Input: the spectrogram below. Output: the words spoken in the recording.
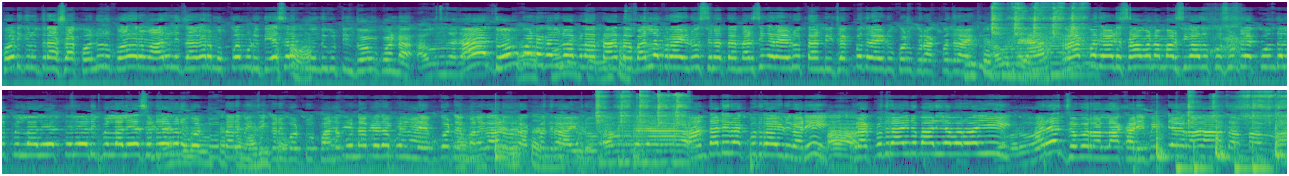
కోటికి రుద్రాస కొల్లూరు పోదరం ఆరులి జాగర ముప్పై మూడు దేశాలకు ముందు గుట్టింది దోమకొండ. ఆ దోమకొండ గది లోపల తాత బల్లభరాయుడు సినత నరసింహరాయుడు తండ్రి జగపతిరాయుడు కొడుకు రక్పతిరాయుడు రక్పతిరాయుడు సావన్న మనిషి కాదు కుసుంటే కుందలి పిల్లలు ఎత్తలేడి పిల్లలు వేసడేగను కొట్టు తరిమి జింకని కొట్టు పండుకున్న పెద్ద పుల్లు లేపుకొట్టే మనగాడు రక్పతిరాయుడు అంతటి రక్పతిరాయుడు గాని రక్పతిరాయుని భార్య ఎవరు అయ్యి అరే జబరల్లా కడిపిండారా జబరల్లా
